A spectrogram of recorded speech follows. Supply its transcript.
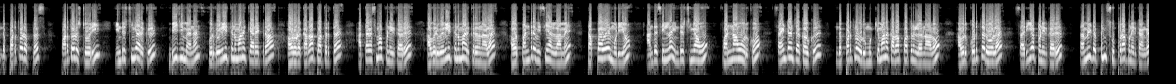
இந்த படத்தோட ப்ளஸ் படத்தோட ஸ்டோரி இன்ட்ரெஸ்டிங்காக இருக்குது பிஜி மேனன் ஒரு வெகுளித்தனமான கேரக்டராக அவரோட கதாபாத்திரத்தை அட்டகாசமாக பண்ணியிருக்காரு. அவர் வெகுளித்தனமாக இருக்கிறதுனால அவர் பண்ணுற விஷயம் எல்லாமே தப்பாகவே முடியும். அந்த சீன்லாம் இன்ட்ரெஸ்டிங்காகவும் ஃபன்னாகவும் இருக்கும். சைன்டான் சாக்காவுக்கு இந்த படத்தில் ஒரு முக்கியமான கதாபாத்திரம் இல்லைனாலும் அவர் கொடுத்த ரோலை சரியாக பண்ணியிருக்காரு. தமிழ் டப்பிங் சூப்பராக பண்ணியிருக்காங்க.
